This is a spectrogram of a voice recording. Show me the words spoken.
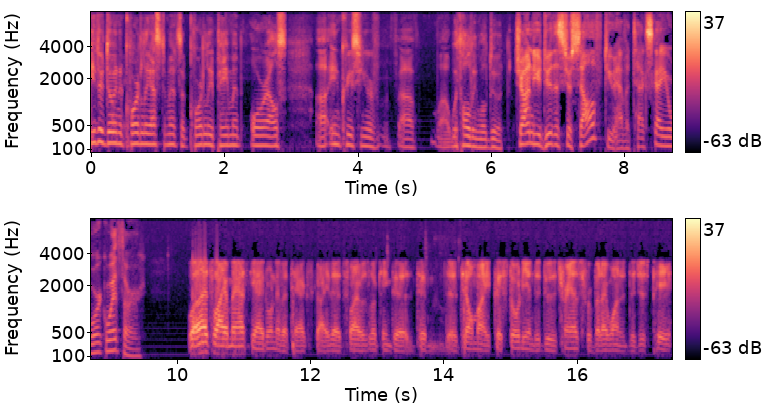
either doing the quarterly estimates, a quarterly payment, or else uh, increasing your uh, uh, withholding will do it. John, do you do this yourself? Do you have a tax guy you work with, or Well, that's why I'm asking. I don't have a tax guy. That's why I was looking to, to to tell my custodian to do the transfer, but I wanted to just pay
